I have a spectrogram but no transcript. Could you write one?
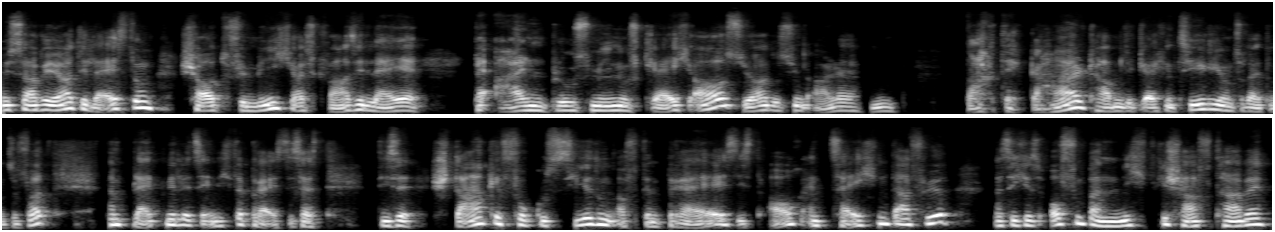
Und ich sage, ja, die Leistung schaut für mich als quasi Laie bei allen plus minus gleich aus. Ja, das sind alle hm, Dachdecker halt, haben die gleichen Ziegel und so weiter und so fort. Dann bleibt mir letztendlich der Preis. Das heißt, diese starke Fokussierung auf den Preis ist auch ein Zeichen dafür, dass ich es offenbar nicht geschafft habe,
